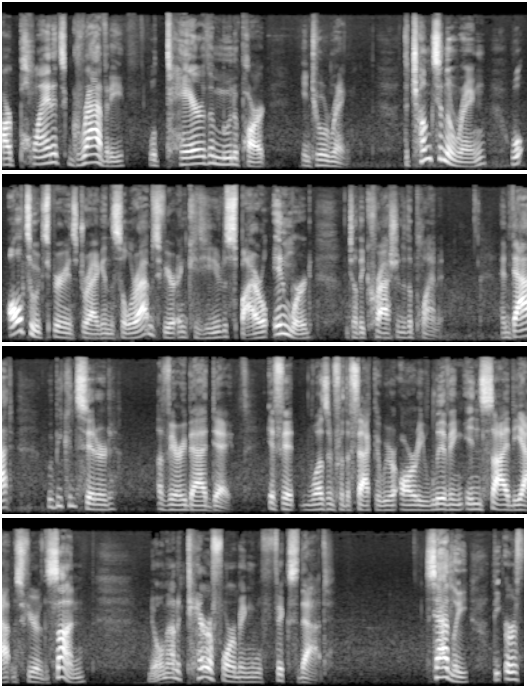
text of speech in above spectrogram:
our planet's gravity will tear the moon apart into a ring. The chunks in the ring will also experience drag in the solar atmosphere and continue to spiral inward until they crash into the planet. And that would be considered a very bad day. If it wasn't for the fact that we were already living inside the atmosphere of the sun, no amount of terraforming will fix that. Sadly, the Earth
